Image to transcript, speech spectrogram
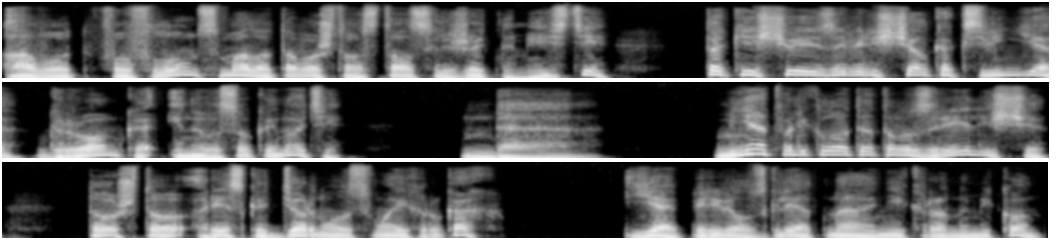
А вот Фуфлунс мало того, что остался лежать на месте, так еще и заверещал, как свинья, громко и на высокой ноте. Да, меня отвлекло от этого зрелища то, что резко дернулось в моих руках. Я перевел взгляд на Некрономикон.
